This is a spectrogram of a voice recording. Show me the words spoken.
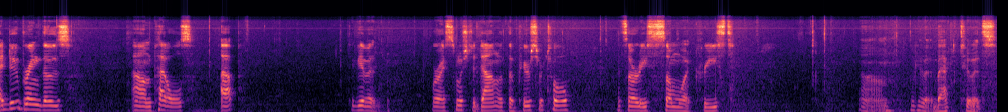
I do bring those um, petals up to give it where I smushed it down with the piercer tool. It's already somewhat creased. Um, give it back to its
